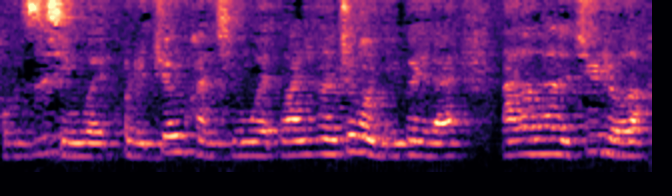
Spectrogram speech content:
投资行为或者捐款行为，完成了之后，你就可以来拿到他的居留了。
